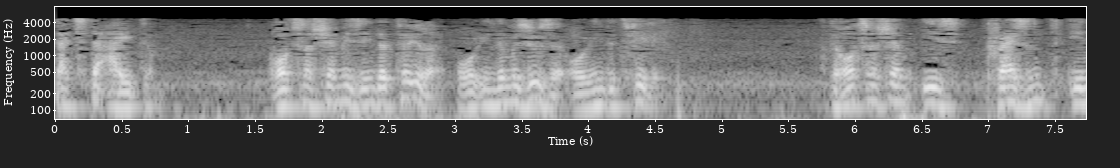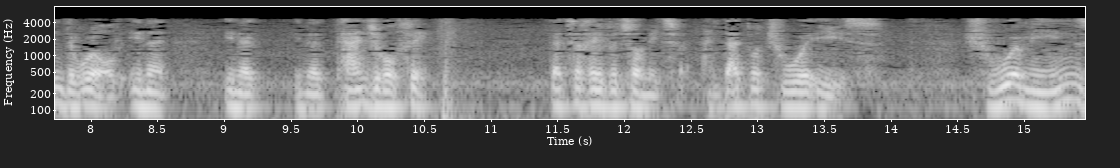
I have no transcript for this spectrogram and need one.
That's the item. Rotzon Hashem is in the Torah, or in the mezuzah, or in the tefillin. The Rotzon Hashem is present in the world, in a, in a, in a tangible thing. That's a Chevet mitzvah. And that's what Shua is. Shua means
